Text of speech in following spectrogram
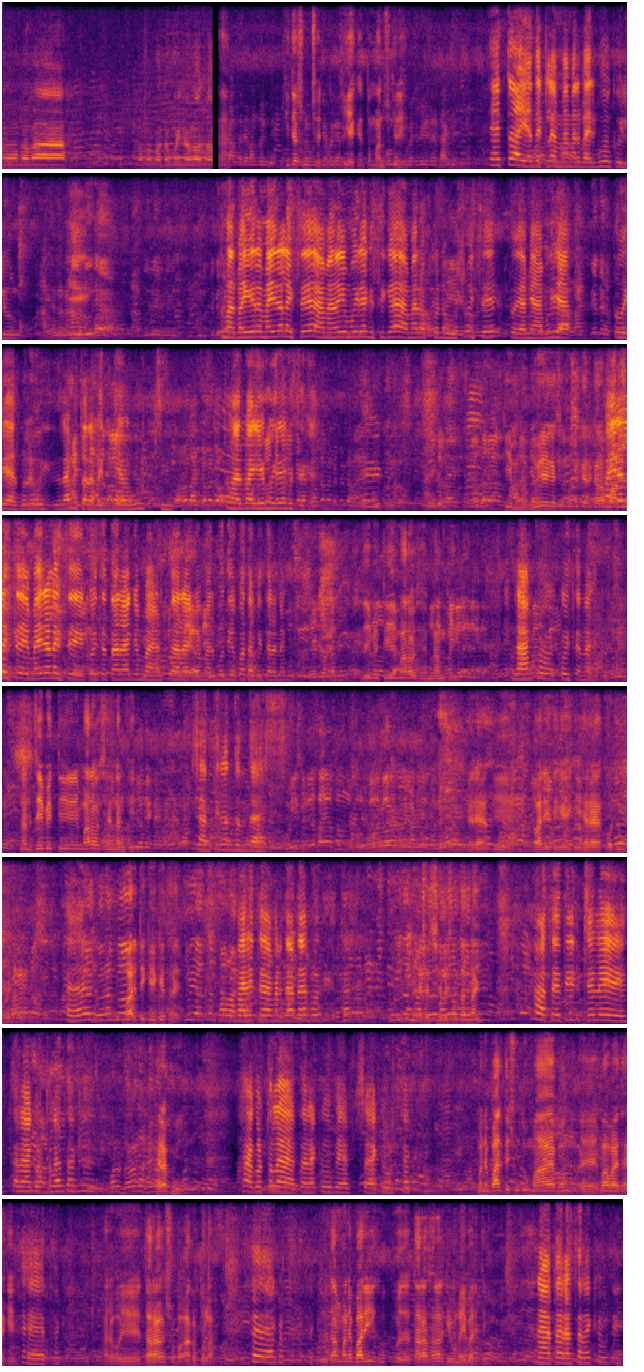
ও বাবা। কিটা শুনছেন? কি এখানে তো মানুষ খেলে এই তো আইয়া দেখলাম আমার বাইর বউ কইল। তোমার বাইরে মাইরা লাগছে আমার এই মইরা গেছি গা আমার অক্ষণে হুশ হইছে তো আমি আবুইরা তো এরপরে ওই রামতারা বাইর দিয়া উঠছি তোমার বাইরে মইরা গেছে কি মরে গেছে বলতে কারা মাইরা মারছে? লাগছে মাইরা লাগছে কইছে তার আগে মার তার আগে মার। বদিয়ে কথা কইতারা না। যে ব্যক্তি মারা নাম কি? নাম কইছে নাম না যে ব্যক্তি মারা হয়েছে নাম কি? শান্তিরঞ্জন দাস। এরা কি বাড়ি থেকে কি হেরা কজন থাকে কে থাকে? বাড়িতে আমার দাদা বৌদি। ছেলে সন্তান নাই? আছে তিন ছেলে তারা আগরতলা থাকে। আগরতলা তারা কেউ ব্যবসা কেউ চাকরি। মানে বাড়িতে শুধু মা এবং বাবাই থাকে? হ্যাঁ থাকে। আর ওই তারা সব আগরতলা? হ্যাঁ আগরতলা তো তার মানে বাড়ি খুব তারা ছাড়া আর কেউ নেই বাড়িতে? না তারা ছাড়া কেউ নেই।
